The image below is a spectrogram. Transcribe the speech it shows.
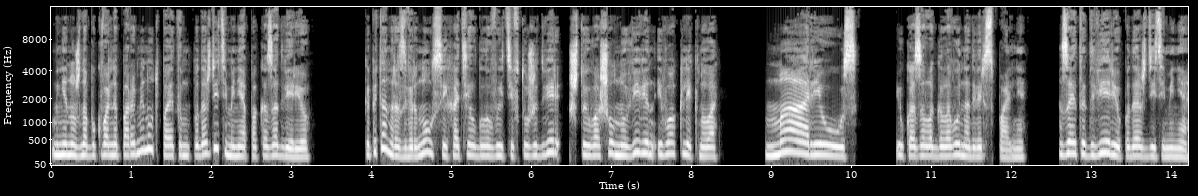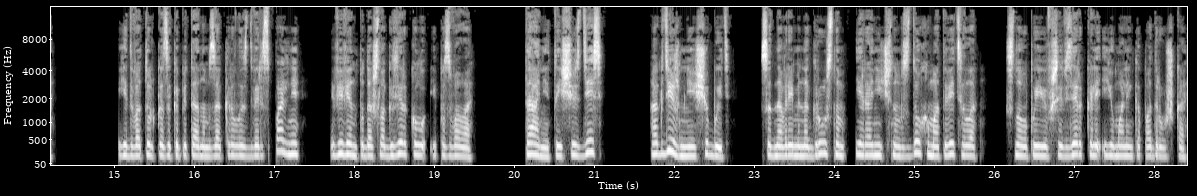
Мне нужна буквально пара минут, поэтому подождите меня пока за дверью». Капитан развернулся и хотел было выйти в ту же дверь, что и вошел, но Вивиан его окликнула. «Мариус!» И указала головой на дверь спальни. «За этой дверью подождите меня». Едва только за капитаном закрылась дверь спальни, Вивиан подошла к зеркалу и позвала. «Таня, ты еще здесь?» «А где же мне еще быть?» С одновременно грустным и ироничным вздохом ответила, снова появившись в зеркале, ее маленькая подружка.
